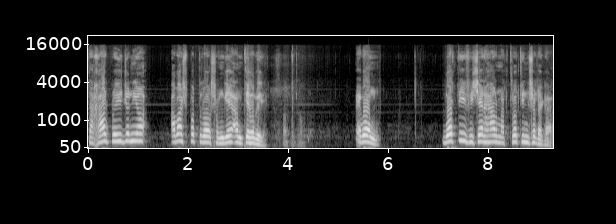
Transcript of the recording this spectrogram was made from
তাহার প্রয়োজনীয় আবাসপত্র সঙ্গে আনতে হবে। এবং ভর্তি ফিসের হার মাত্র তিনশো টাকা।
